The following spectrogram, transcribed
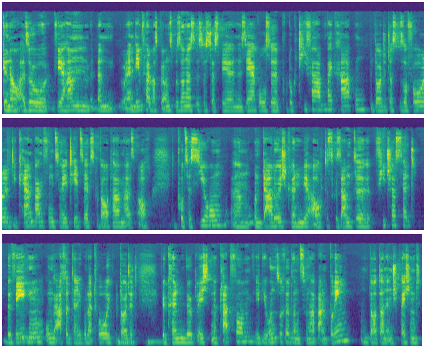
Genau, also wir haben dann, oder in dem Fall, was bei uns besonders ist, ist, dass wir eine sehr große Produktive haben bei Karten. Bedeutet, dass wir sowohl die Kernbankfunktionalität selbst gebaut haben, als auch die Prozessierung. Ähm, und dadurch können wir auch das gesamte Feature-Set bewegen, ungeachtet der Regulatorik. Bedeutet, wir können wirklich eine Plattform wie die unsere dann zu einer Bank bringen und dort dann entsprechend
